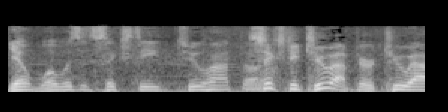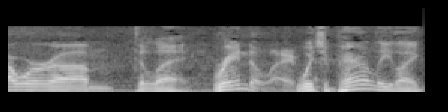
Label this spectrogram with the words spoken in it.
Yeah, what was it? 62 hot dogs? 62 after a two hour um, delay. Rain delay. Which apparently, like,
